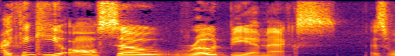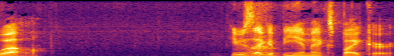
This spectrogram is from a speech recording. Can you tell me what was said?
I think he also rode BMX as well. He was like a BMX biker.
